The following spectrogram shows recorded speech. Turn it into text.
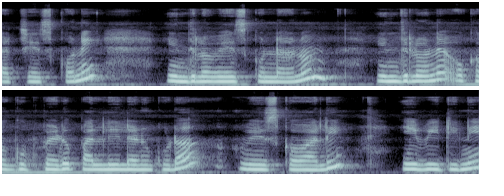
కట్ చేసుకొని ఇందులో వేసుకున్నాను. ఇందులోనే ఒక గుప్పెడు పల్లీలను కూడా వేసుకోవాలి. ఈ వీటిని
